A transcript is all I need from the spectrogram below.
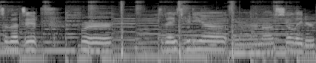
So that's it for today's video, and I'll see you later.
